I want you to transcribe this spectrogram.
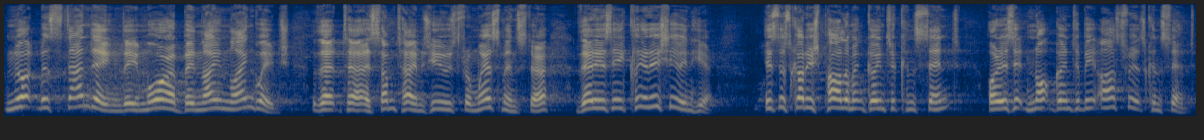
Notwithstanding the more benign language that uh, is sometimes used from Westminster, there is a clear issue in here. Is the Scottish Parliament going to consent or is it not going to be asked for its consent?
